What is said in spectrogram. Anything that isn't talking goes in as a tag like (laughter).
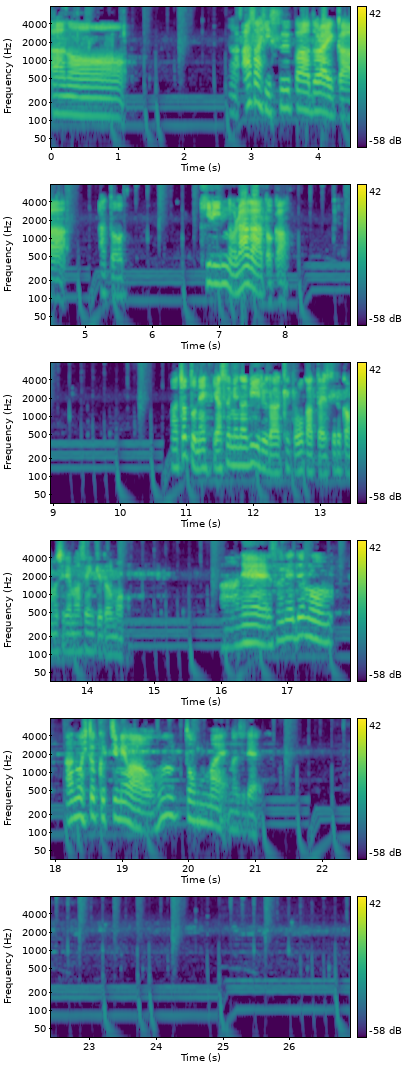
あのー、朝日スーパードライか、あと、キリンのラガーとか、まあちょっとね、安めのビールが結構多かったりするかもしれませんけども。まあね、それでも、あの一口目は、ほんとうまい、マジで。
